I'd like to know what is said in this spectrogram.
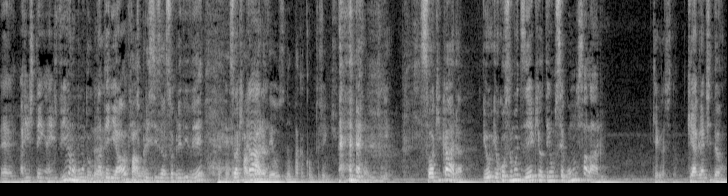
É, a gente tem, a gente vive num mundo É, material que a gente precisa sobreviver. Só que, falo, cara, a Deus, não paga conta, gente. Só que, cara, eu, eu costumo dizer que eu tenho um segundo salário, Que é gratidão. que é a gratidão.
